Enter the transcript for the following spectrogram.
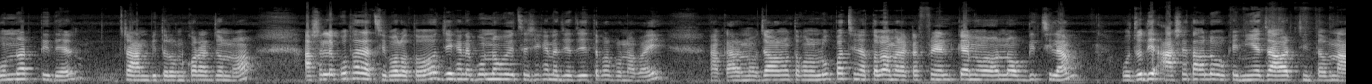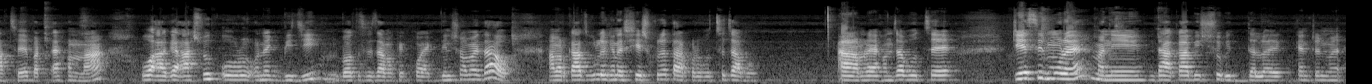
বন্যার্থীদের ত্রাণ বিতরণ করার জন্য। আসলে কোথায় যাচ্ছি বলো তো? যেখানে বন্যা হয়েছে সেখানে যে যেতে পারব না ভাই। কারণ যাওয়ার মতো কোনো লোক পাচ্ছি না। তবে আমার একটা ফ্রেন্ডকে আমি নক দিচ্ছিলাম। ও যদি আসে তাহলে ওকে নিয়ে যাওয়ার চিন্তা ভাবনা আছে বাট এখন না। ও আগে আসুক, ওর অনেক বিজি বলতেছে যে আমাকে কয়েকদিন সময় দাও। আমার কাজগুলো এখানে শেষ করে তারপরে হচ্ছে যাব। আর আমরা এখন যাব হচ্ছে টিএসসির মোড়ে মানে ঢাকা বিশ্ববিদ্যালয়ে ক্যান্টনমেন্ট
